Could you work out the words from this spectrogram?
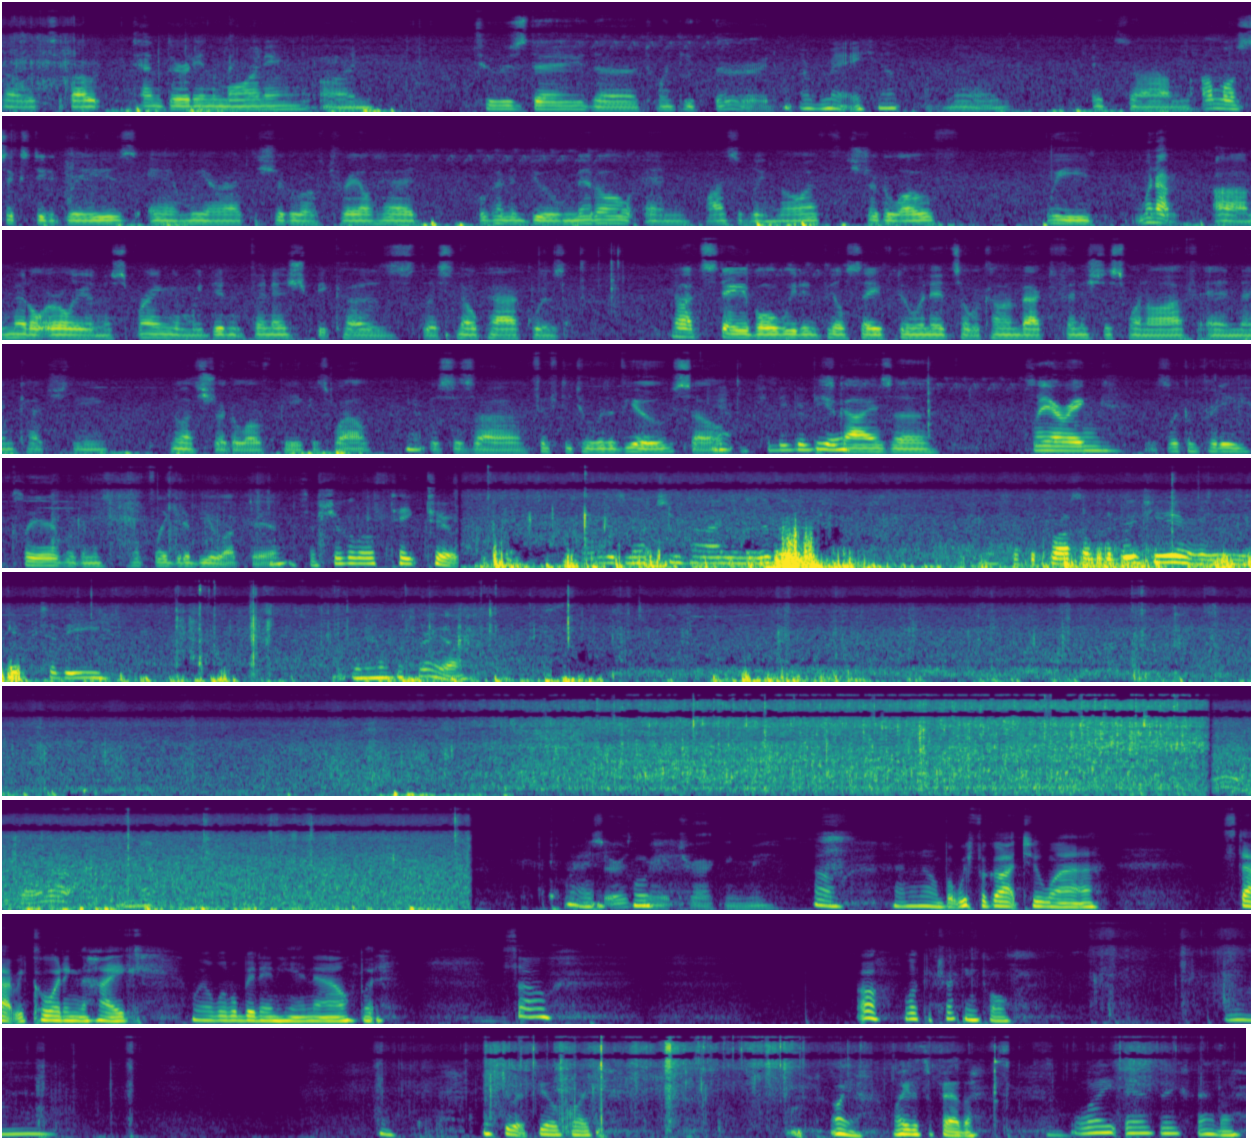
So it's about 10.30 in the morning on Tuesday the 23rd Of May, yeah. of May. It's um, almost 60 degrees and we are at the Sugarloaf Trailhead. We're going to do middle and possibly north Sugarloaf. We went up uh, middle earlier in the spring and we didn't finish because the snowpack was not stable. We didn't feel safe doing it, so we're coming back to finish this one off and then catch the North Sugarloaf Peak as well. Yeah. This is a 52 with a view, so Yeah, should be a good the view. skies are uh, clearing. It's looking pretty clear. We're gonna hopefully get a view up there. So Sugarloaf take two. Always not too high in the river. Just have to cross over the bridge here and get to the beginning of the trail. Why is Right, Earth well- tracking me? Oh, I don't know, but we forgot to uh, start recording the hike. We're a little bit in here now, but so. Oh, look, a trekking pole. Hmm. Let's see what it feels like. Oh yeah, light as a feather. Light as a feather.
